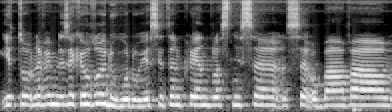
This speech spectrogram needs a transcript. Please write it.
Je to, nevím z jakého to je důvodu, jestli ten klient vlastně se, se obává uh,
